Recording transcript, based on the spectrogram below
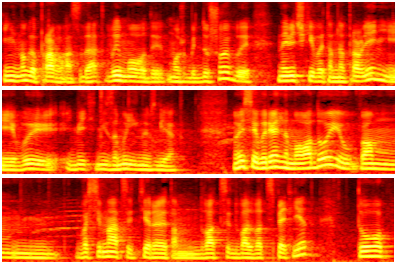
и немного про вас, да. Вы молоды, может быть, душой, вы новички в этом направлении, и вы имеете незамыленный взгляд. Но если вы реально молодой, вам 18-22-25 лет, то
